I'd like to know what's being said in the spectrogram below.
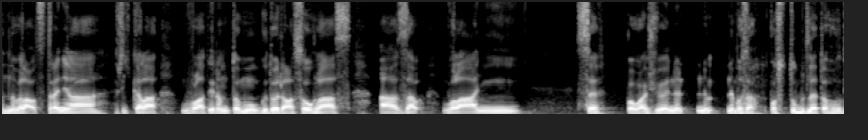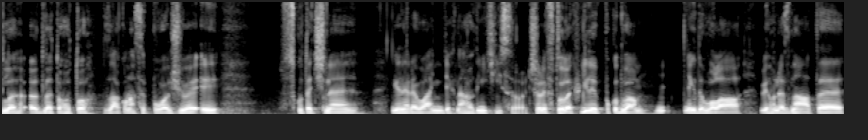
novela odstranila, říkala volat jenom tomu, kdo dal souhlas a za volání se považuje, ne, nebo za postup dle, tohohle, dle tohoto zákona se považuje i skutečné generování těch náhodných čísel. Čili v tuhle chvíli, pokud vám někdo volá, vy ho neznáte,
